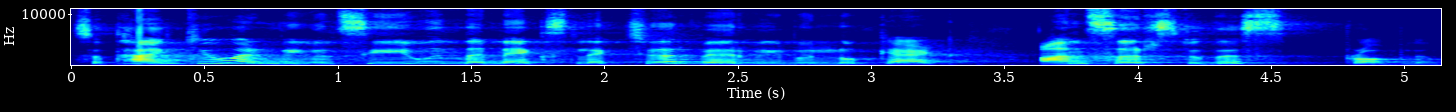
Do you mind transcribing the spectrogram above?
So thank you and we will see you in the next lecture where we will look at answers to this problem.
